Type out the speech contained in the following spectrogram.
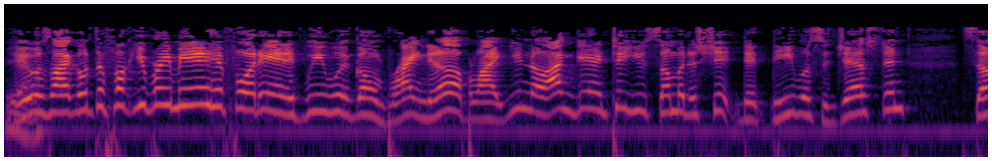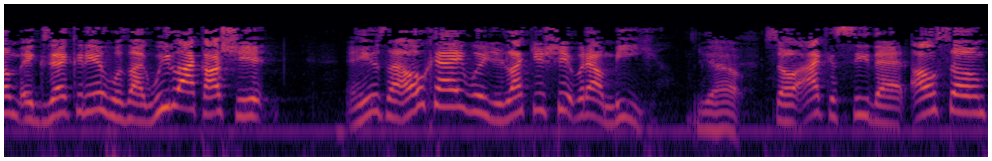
yeah. It was like, what the fuck you bring me in here for then if we weren't gonna brighten it up? Like, you know, I can guarantee you some of the shit that he was suggesting, some executive was like, we like our shit. And he was like, okay, well, you like your shit without me. Yeah. So I could see that. Also,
